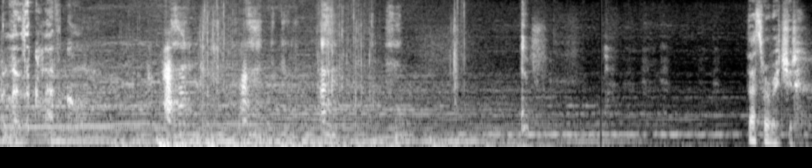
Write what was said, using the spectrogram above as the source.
below the clavicle. That's for Richard.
